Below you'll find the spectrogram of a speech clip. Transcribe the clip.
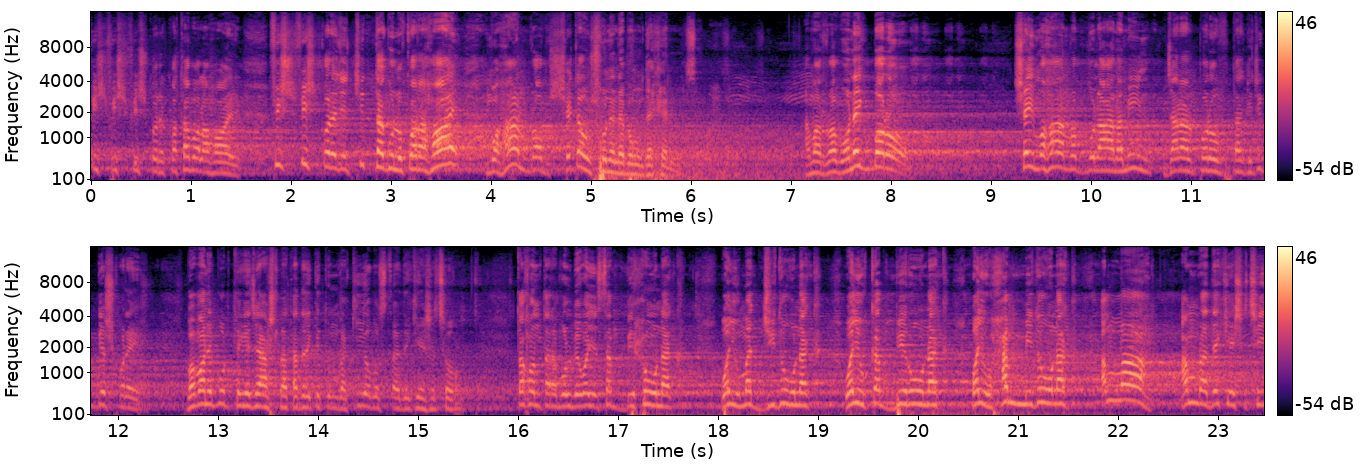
ফিস ফিস ফিস করে কথা বলা হয়, ফিস ফিস করে যে চিন্তাগুলো করা হয়, মহান রব সেটাও শুনেন এবং দেখেন। আমার রব অনেক বড়। সেই মহান রব্বুল আলমিন জানার পরও তাকে জিজ্ঞেস করে, ভবানীপুর থেকে যে আসলা, তাদেরকে তোমরা কি অবস্থায় দেখে এসেছ? তখন তারা বলবে ওই সাব্বিহুনাক ওই মসজিদুনাক ওই কাব্বিরুনাক ওই হাম্মিদুনাক আল্লাহ, আমরা দেখে এসেছি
